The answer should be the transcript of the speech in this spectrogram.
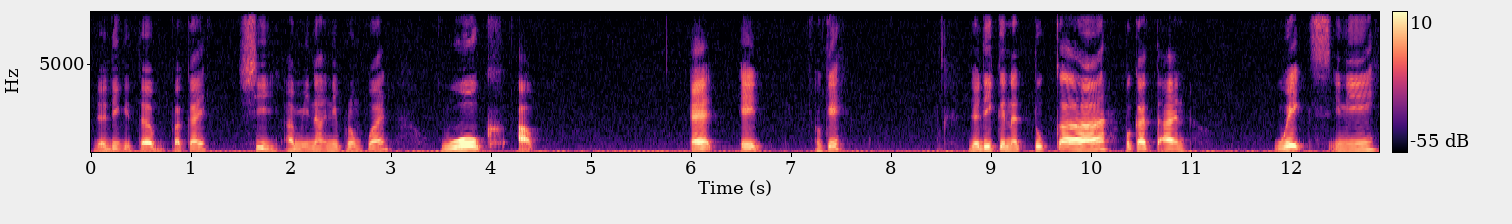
jadi kita pakai she. Amina ni perempuan woke up at 8. Okey? Jadi kena tukar perkataan wakes ini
